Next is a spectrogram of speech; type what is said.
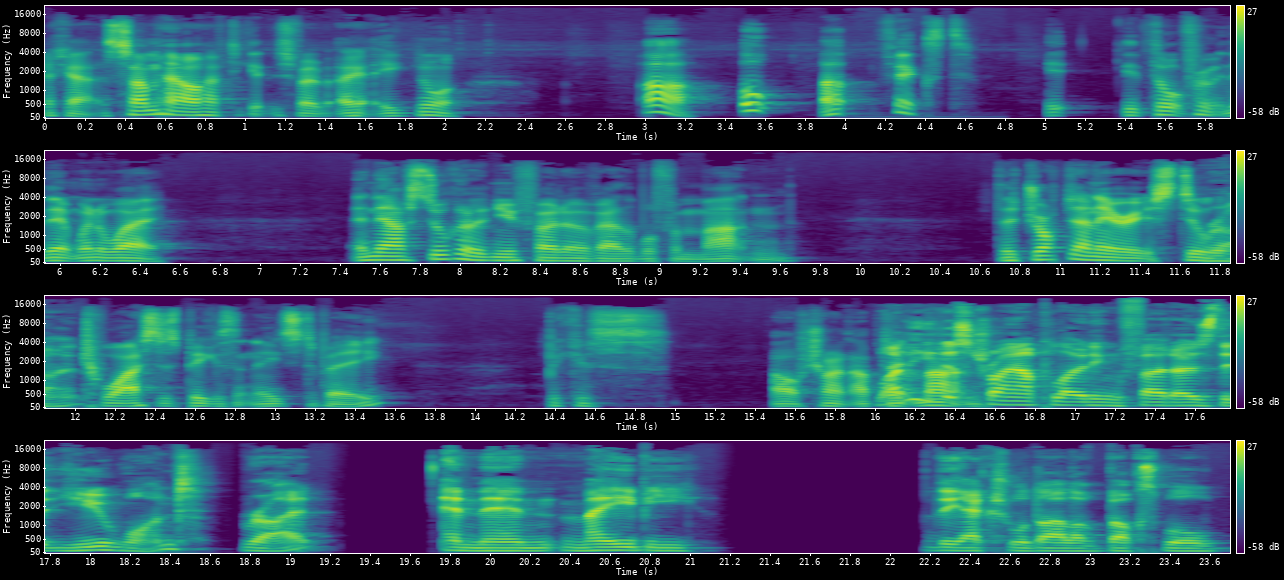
Okay, somehow I have to get this photo. Okay, ignore. Ah, oh, oh, oh Fixed. it, it thought from it, then it went away. And now I've still got a new photo available from Martin. The drop down area is still Right. twice as big as it needs to be because I'll try and update Why don't you Martin. just try uploading photos that you want, right? And then maybe the actual dialogue box will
